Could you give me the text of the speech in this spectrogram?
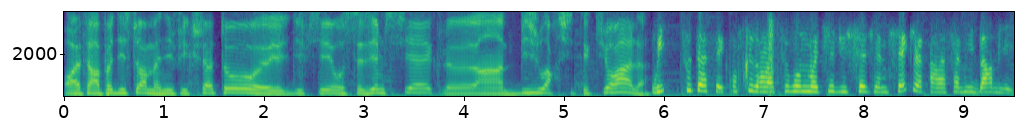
On va faire un peu d'histoire. Magnifique château, euh, édifié au XVIe siècle, euh, un bijou architectural. Oui, tout à fait, construit dans la seconde moitié du XVIe siècle par la famille Barbier.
